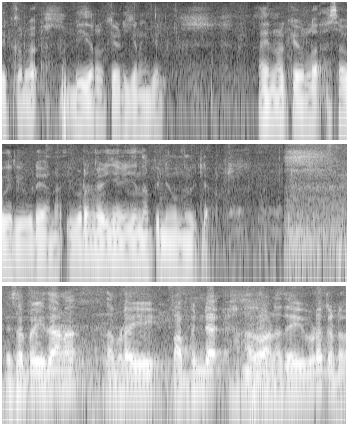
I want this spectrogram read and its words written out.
ലിക്കർ ബിയറൊക്കെ അടിക്കണമെങ്കിൽ അതിനൊക്കെയുള്ള സൗകര്യം ഇവിടെയാണ്. ഇവിടം കഴിഞ്ഞ് കഴിഞ്ഞാൽ പിന്നെ ഒന്നുമില്ല. യെസ് അപ്പോൾ ഇതാണ് നമ്മുടെ ഈ പബിന്റെ അകമാണ്. അത് ഇവിടെ കണ്ടോ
